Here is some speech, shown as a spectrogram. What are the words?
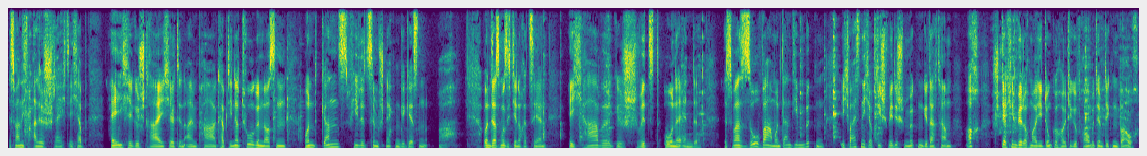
es war nicht alles schlecht. Ich habe Elche gestreichelt in einem Park, habe die Natur genossen und ganz viele Zimtschnecken gegessen. Oh. Und das muss ich dir noch erzählen. Ich habe geschwitzt ohne Ende. Es war so warm und dann die Mücken. Ich weiß nicht, ob die schwedischen Mücken gedacht haben, ach, stechen wir doch mal die dunkelhäutige Frau mit dem dicken Bauch.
